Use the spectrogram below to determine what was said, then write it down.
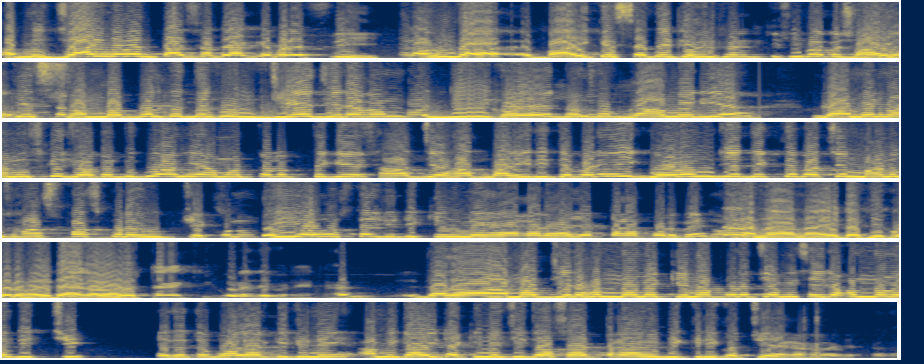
আপনি যাই নেবেন তার সাথে একেবারে ফ্রি রাহুল দা বাইকের সাথে টেবিল ফ্যান কীভাবে বাইকের সম্ভব বলতে দেখুন যে যেরকম ডিল করে ধরুন তো গ্রাম এরিয়া গ্রামের মানুষকে যতটুকু আমি আমার তরফ থেকে সাহায্যের হাত বাড়িয়ে দিতে পারি এই গরম যে দেখতে পাচ্ছেন মানুষ হাসফাস করে উঠছে। কোনো এই অবস্থায় যদি কেউ নেয় এগারো হাজার টাকা পড়বে। না না না এটা কি করে হয়? এটা এগারো হাজার টাকা কি করে দেবেন এটা? দাদা আমার যেরকম দামে কেনা পড়েছে আমি সেই রকম দামে দিচ্ছি। এতে তো বলার কিছু নেই। আমি গাড়িটা কিনেছি দশ হাজার টাকা আমি বিক্রি করছি এগারো হাজার টাকা।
